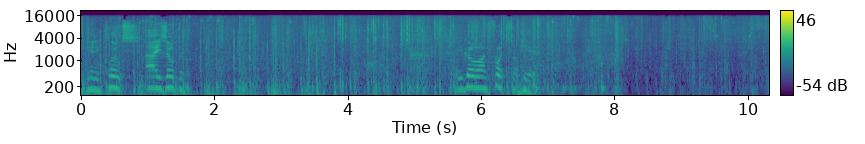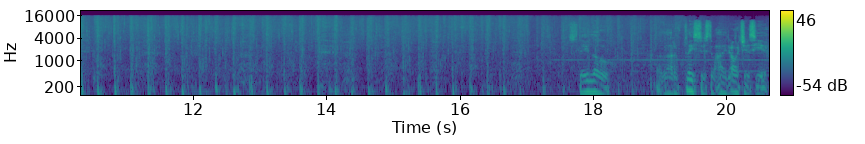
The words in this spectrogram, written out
We're getting close. Eyes open. We go on foot from here. Stay low. A lot of places to hide archers here.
